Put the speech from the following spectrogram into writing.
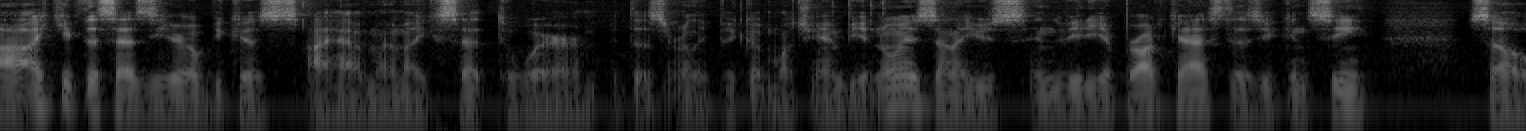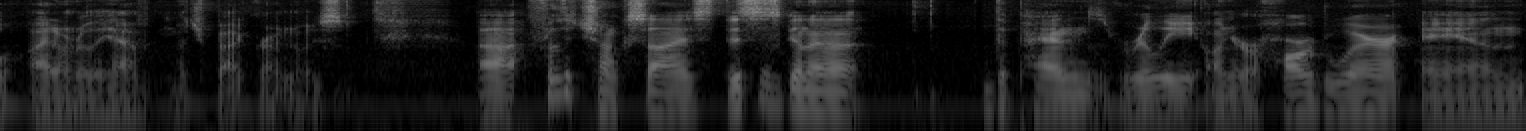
Uh, I keep this at zero because I have my mic set to where it doesn't really pick up much ambient noise and I use NVIDIA Broadcast as you can see so I don't really have much background noise. Uh, for the chunk size, this is gonna depend really on your hardware and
